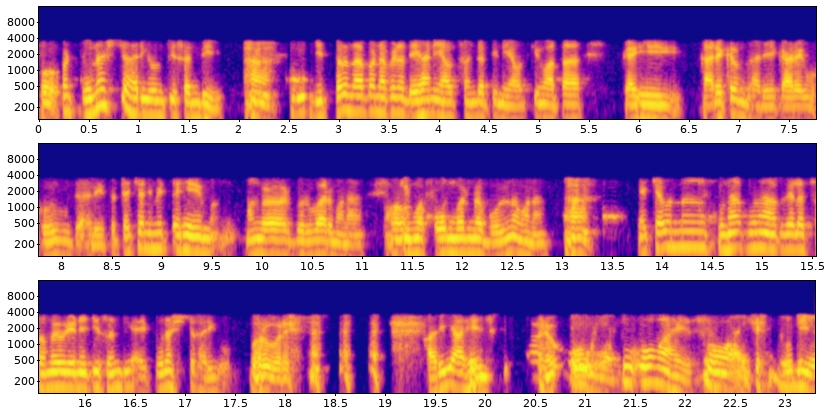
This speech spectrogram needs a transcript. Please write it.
हो. पण पुनश्च हरिओमची संधी हा. जिथपर्यंत आपण आपल्या देहाने आहोत संगतीने आहोत किंवा आता काही कार्यक्रम झाले कार्य होऊ झाले तर त्याच्या निमित्ताने म- मंगळवार गुरुवार म्हणा हो. किंवा फोनवरनं बोलणं म्हणा हा याच्यावरनं पुन्हा पुन्हा आपल्याला समयवर येण्याची संधी आहे. पुनश्च हरी ओम. बरोबर आहे. हरी आहेस आणि ओम आहे. तू ओम आहेस. ओम आहे. दोन्ही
